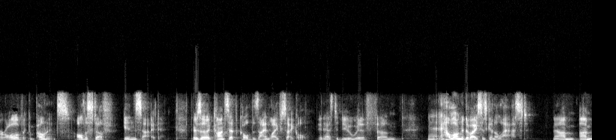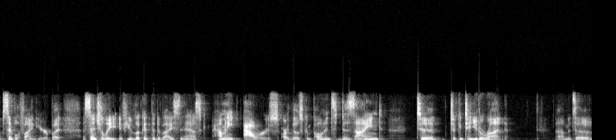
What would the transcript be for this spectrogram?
are all of the components, all the stuff inside there's a concept called design life cycle. It has to do with um, eh, how long a device is going to last. Now I'm I'm simplifying here, but essentially, if you look at the device and ask how many hours are those components designed to to continue to run, um, it's a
